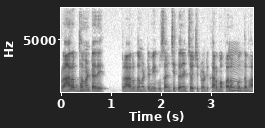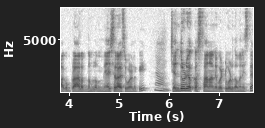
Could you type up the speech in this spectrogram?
ప్రారంధం అంటే అదే. ప్రారంధం అంటే మీకు సంచిత నుంచి వచ్చేటువంటి కర్మఫలం. కొంత భాగం ప్రారంధంలో మేషరాశి వాళ్ళకి చంద్రుడి యొక్క స్థానాన్ని బట్టి కూడా గమనిస్తే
